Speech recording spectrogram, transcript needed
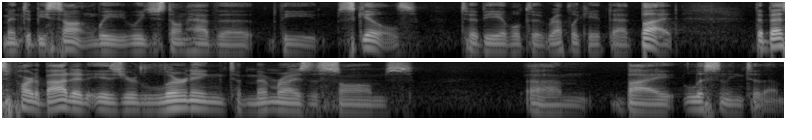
meant to be sung. We, we just don't have the, the skills to be able to replicate that. But the best part about it is you're learning to memorize the psalms um, by listening to them.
